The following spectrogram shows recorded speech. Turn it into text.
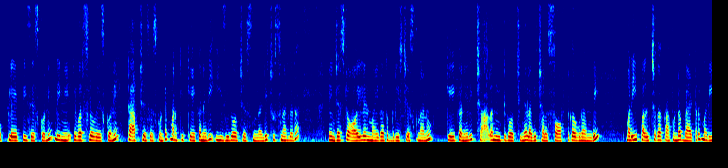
ఒక ప్లేట్ తీసేసుకొని దీన్ని రివర్స్లో వేసుకొని ట్యాప్ చేసేసుకుంటే మనకి కేక్ అనేది ఈజీగా వచ్చేస్తుందండి. చూస్తున్నారు కదా? నేను జస్ట్ ఆయిల్ అండ్ మైదాతో గ్రీస్ చేసుకున్నాను. కేక్ అనేది చాలా నీట్గా వచ్చింది. అలాగే చాలా సాఫ్ట్గా కూడా ఉంది. మరీ పల్చగా కాకుండా బ్యాటర్ మరీ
